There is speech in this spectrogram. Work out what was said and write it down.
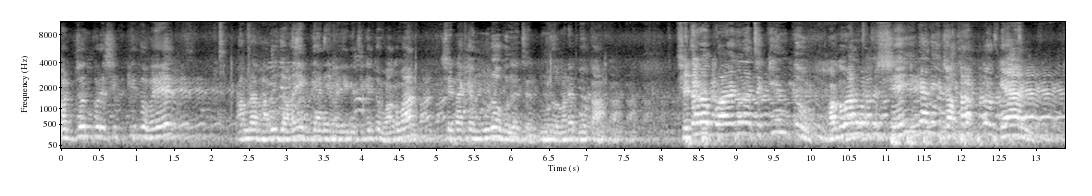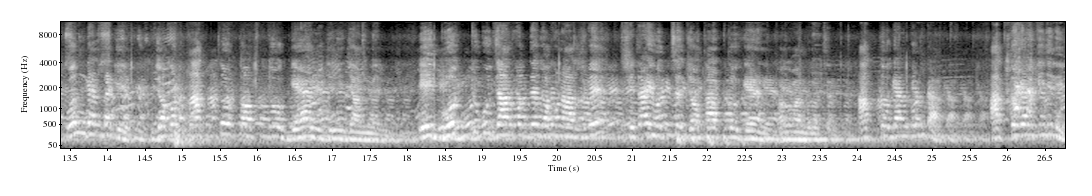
অর্জন করে শিক্ষিত হয়ে আমরা ভাবি যে অনেক জ্ঞানী হয়ে গেছি, কিন্তু ভগবান সেটাকে মূঢ় বলেছেন, মূঢ় মানে বোকা। সেটারও প্রয়োজন আছে, কিন্তু ভগবান বলতে সেই জ্ঞানই যথার্থ জ্ঞান, কোন জ্ঞানটাকে যখন আত্মতত্ত্ব জ্ঞান তিনি জানবেন এই বোধটুকু যার মধ্যে যখন আসবে, সেটাই হচ্ছে যথার্থ জ্ঞান, ভগবান বলেছেন। আত্মজ্ঞান কোনটা? আত্মজ্ঞান কি জিনিস?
